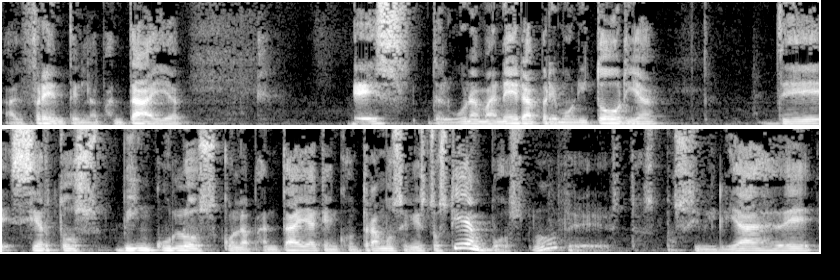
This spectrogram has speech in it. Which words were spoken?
al frente en la pantalla, es de alguna manera premonitoria de ciertos vínculos con la pantalla que encontramos en estos tiempos, ¿no? de estas posibilidades de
